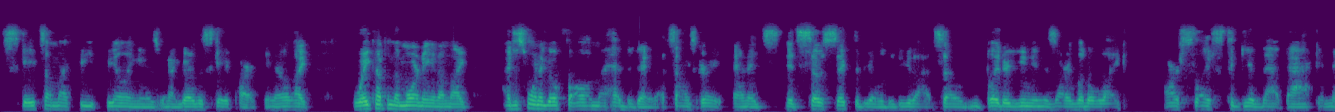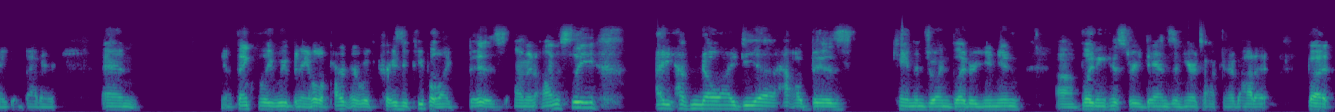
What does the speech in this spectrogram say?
skates on my feet feeling is when I go to the skate park, you know, like wake up in the morning and I'm like, I just want to go fall on my head today. That sounds great. And it's, it's so sick to be able to do that. So Blader Union is our little, like our slice to give that back and make it better. And, you know, thankfully we've been able to partner with crazy people like Biz. I mean, honestly, I have no idea how Biz came and joined Blader Union. Uh, Blading History, Dan's in here talking about it. But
